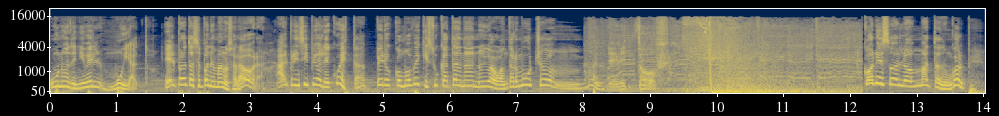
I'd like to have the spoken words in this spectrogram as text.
uno de nivel muy alto. El prota se pone manos a la obra. Al principio le cuesta, pero como ve que su katana no iba a aguantar mucho, mm, bueno. Con eso lo mata de un golpe.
